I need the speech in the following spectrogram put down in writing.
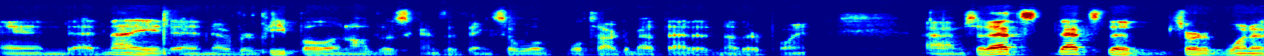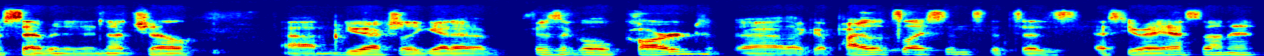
and at night and over people and all those kinds of things. So we'll we'll talk about that at another point. Um, so that's that's the sort of 107 in a nutshell. Um, you actually get a physical card, uh, like a pilot's license that says SUAS on it,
